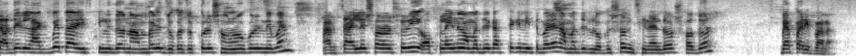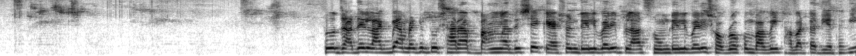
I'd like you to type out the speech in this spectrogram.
যাদের লাগবে তার স্ক্রিনে দেওয়া নাম্বারে যোগাযোগ করে সংগ্রহ করে নেবেন। আর চাইলে সরাসরি অফলাইনেও আমাদের কাছ থেকে নিতে পারেন। আমাদের লোকেশন ঝিনাইদহ সদর, ব্যাপারীপাড়া। তো যাদের লাগবে, আমরা কিন্তু সারা বাংলাদেশে cash on delivery plus home delivery সব রকম ভাবেই খাবারটা দিয়ে থাকি।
